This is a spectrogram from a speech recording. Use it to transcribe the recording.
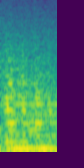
I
